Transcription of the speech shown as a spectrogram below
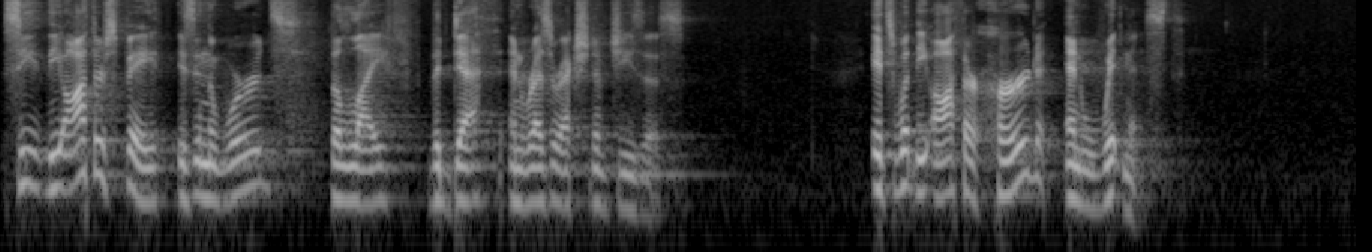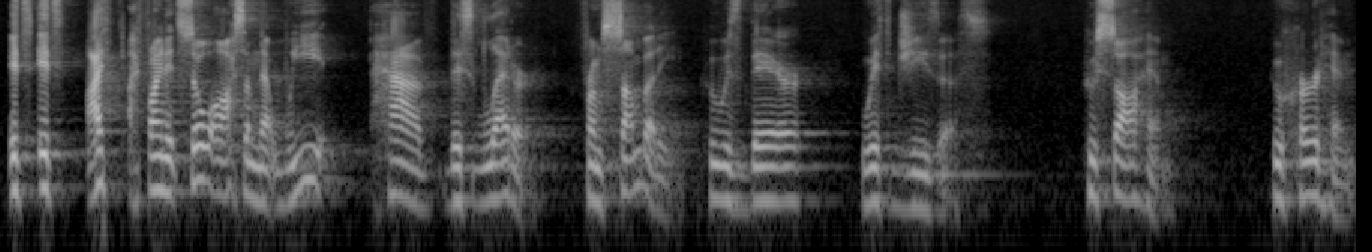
See, the author's faith is in the words, the life, the death, and resurrection of Jesus. It's what the author heard and witnessed. It's, it's, I, I find it so awesome that we have this letter from somebody who was there with Jesus, who saw him, who heard him.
